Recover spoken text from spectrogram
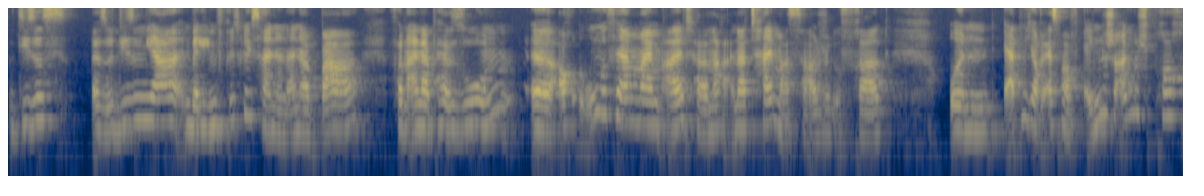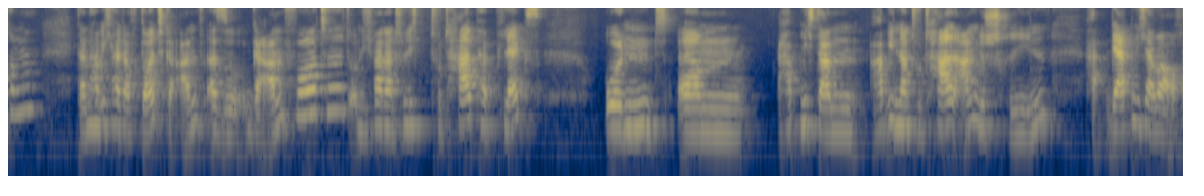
dieses also in diesem Jahr in Berlin-Friedrichshain in einer Bar von einer Person, äh, auch ungefähr in meinem Alter, nach einer Thai-Massage gefragt. Und er hat mich auch erstmal auf Englisch angesprochen. Dann habe ich halt auf Deutsch geant also geantwortet und ich war natürlich total perplex und ähm, habe mich habe ihn dann total angeschrien der hat mich aber auch,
